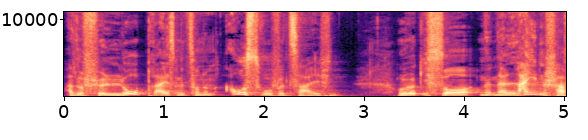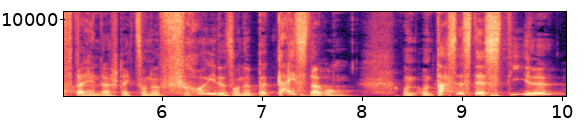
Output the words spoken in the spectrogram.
Also für Lobpreis mit so einem Ausrufezeichen, wo wirklich so eine Leidenschaft dahinter steckt, so eine Freude, so eine Begeisterung. Und, und das ist der Stil,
